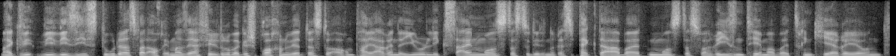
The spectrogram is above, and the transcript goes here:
Mike, wie, wie, wie, siehst du das? Weil auch immer sehr viel darüber gesprochen wird, dass du auch ein paar Jahre in der Euroleague sein musst, dass du dir den Respekt erarbeiten musst. Das war Riesenthema bei Trinkieri und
